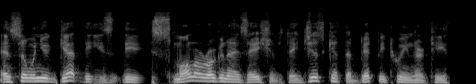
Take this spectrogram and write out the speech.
And so when you get these these smaller organizations, they just get the bit between their teeth.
